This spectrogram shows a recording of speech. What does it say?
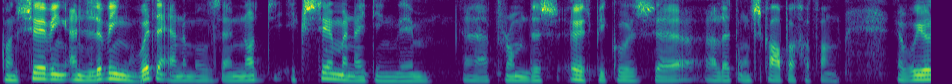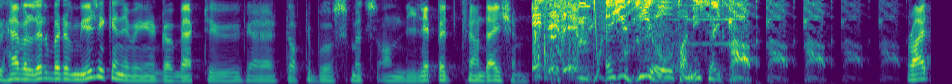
conserving and living with the animals and not exterminating them uh, from this earth because uh, hulle het ons skape gevang. Uh, we'll have a little bit of music and then we're going to go back to uh, Dr. Bool Smuts on the Leopard Foundation. SFM, a van die Suid-Kaap. Right,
